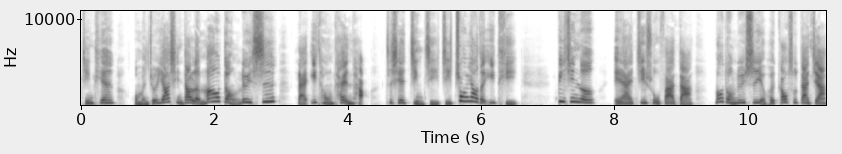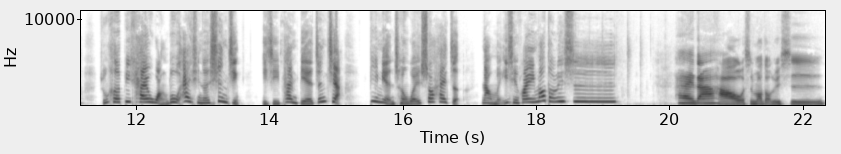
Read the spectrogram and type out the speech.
今天我们就邀请到了猫董律师来一同探讨这些紧急及重要的议题。毕竟呢，AI 技术发达。猫董律师也会告诉大家如何避开网络爱情的陷阱，以及判别真假，避免成为受害者。那我们一起欢迎猫董律师。嗨，大家好，我是猫董律师。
